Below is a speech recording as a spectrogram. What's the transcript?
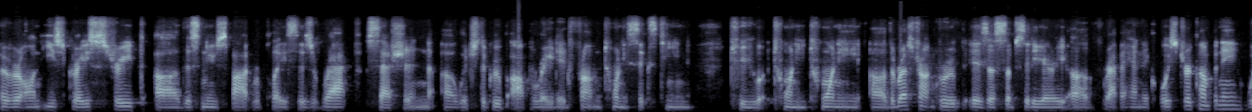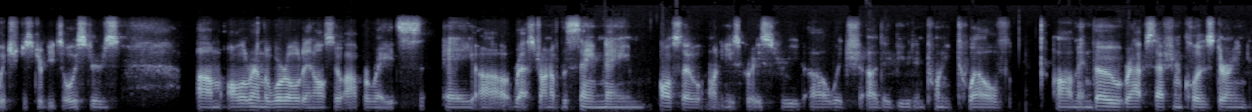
over on East Grace Street. Uh, this new spot replaces Rapp Session, uh, which the group operated from 2016 to 2020. Uh, the restaurant group is a subsidiary of Rappahannock Oyster Company, which distributes oysters um, all around the world and also operates a uh, restaurant of the same name, also on East Grace Street, uh, which uh, debuted in 2012. Um, and though Rapp Session closed during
